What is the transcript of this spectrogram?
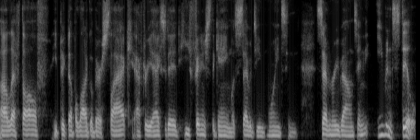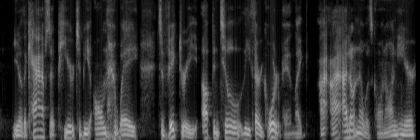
uh, left off. He picked up a lot of Gobert slack after he exited. He finished the game with 17 points and seven rebounds. And even still, you know, the Cavs appear to be on their way to victory up until the third quarter, man. Like, I, I don't know what's going on here.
